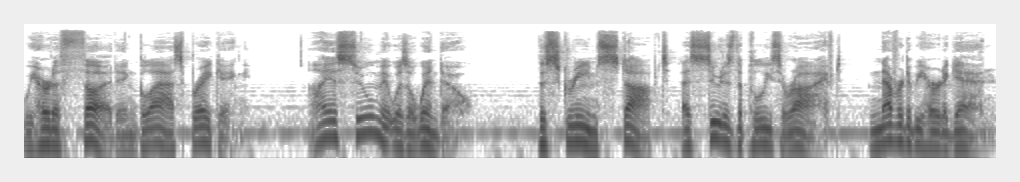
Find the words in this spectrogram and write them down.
we heard a thud and glass breaking. I assume it was a window. The screams stopped as soon as the police arrived, never to be heard again.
